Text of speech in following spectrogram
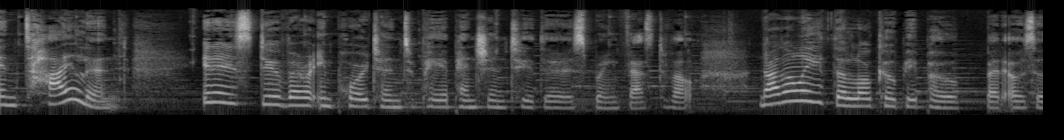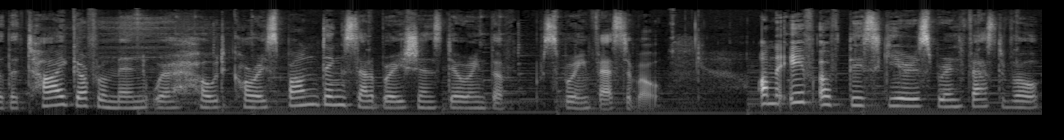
In Thailand, it is still very important to pay attention to the Spring Festival. Not only the local people, but also the Thai government will hold corresponding celebrations during the Spring Festival. On the eve of this year's Spring Festival,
